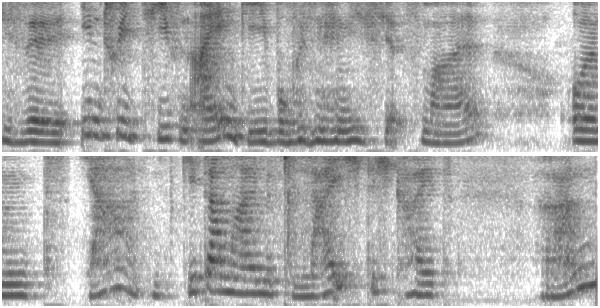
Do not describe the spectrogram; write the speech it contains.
diese intuitiven Eingebungen, nenne ich es jetzt mal und ja, geht da mal mit Leichtigkeit ran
